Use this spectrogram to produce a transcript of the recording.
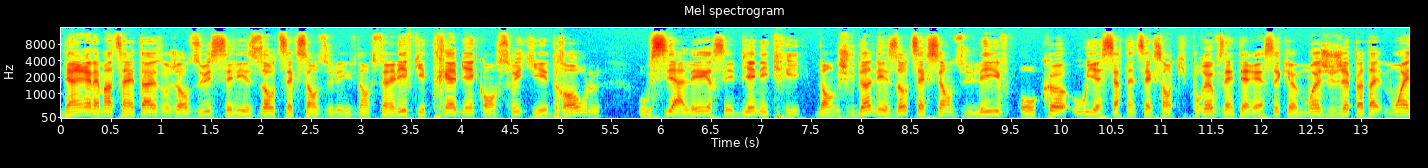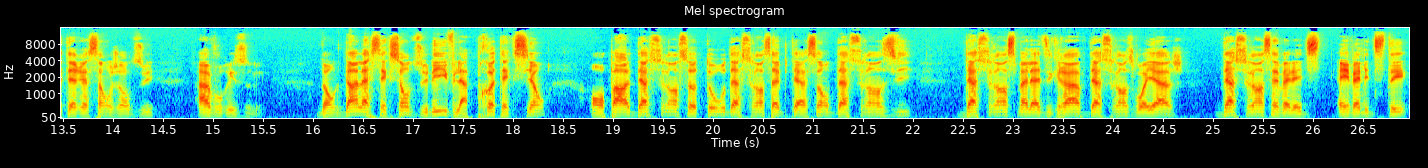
Dernier élément de synthèse aujourd'hui, c'est les autres sections du livre. Donc c'est un livre qui est très bien construit, qui est drôle, aussi à lire, c'est bien écrit. Donc je vous donne les autres sections du livre au cas où il y a certaines sections qui pourraient vous intéresser que moi je jugeais peut-être moins intéressant aujourd'hui à vous résumer. Donc dans la section du livre La protection, on parle d'assurance auto, d'assurance habitation, d'assurance vie, d'assurance maladie grave, d'assurance voyage, d'assurance invalidité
